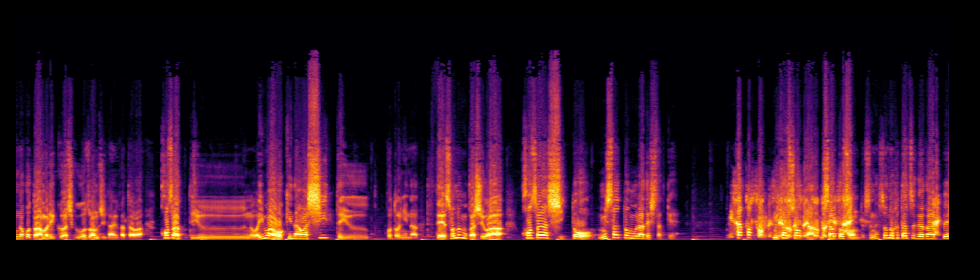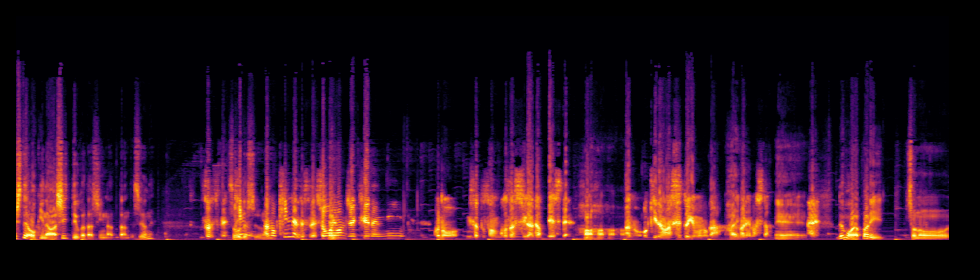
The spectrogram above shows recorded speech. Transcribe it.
のことあまり詳しくご存知ない方は、コザっていうのは、今は沖縄市っていうことになってて、その昔は、コザ市と三里村でしたっけ？三里村ですね。三里村ですね。その二つが合併して沖縄市っていう形になったんですよね。ですそうですね。そうですよね近あの、近年ですね、昭和49年に、この三里村小座市が合併して、はあ、はあはあの、沖縄市というものが生まれました。ええはいでもやっぱり、その、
